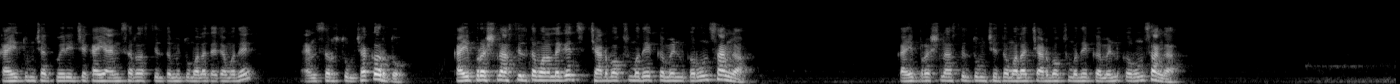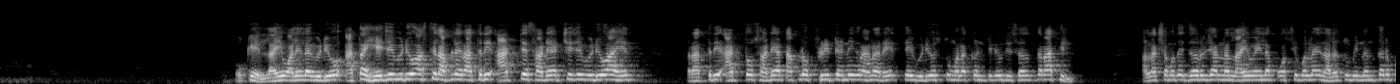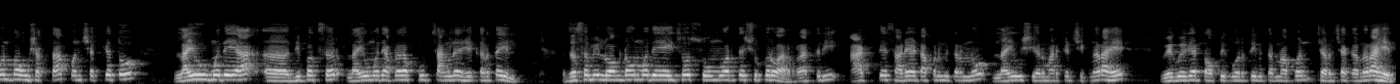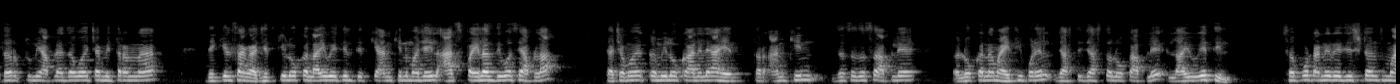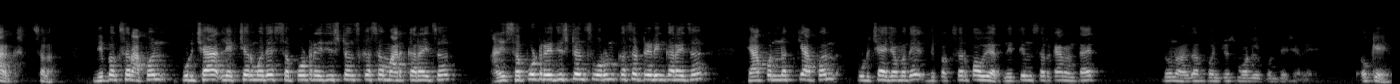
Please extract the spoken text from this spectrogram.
काही तुमच्या क्वेरीचे काही आन्सर असतील तर मी तुम्हाला त्याच्यामध्ये आन्सर्स तुमच्या करतो. काही प्रश्न असतील तर मला लगेच चॅट बॉक्समध्ये कमेंट करून सांगा. काही प्रश्न असतील तुमचे तर मला चॅट बॉक्समध्ये कमेंट करून सांगा. ओके लाईव्ह आलेला व्हिडिओ आता हे जे व्हिडिओ असतील आपले रात्री आठ ते साडेआठचे जे व्हिडिओ आहेत रात्री आठ तो साडेआठ आपलं फ्री ट्रेनिंग राहणार आहे ते व्हिडिओज तुम्हाला कंटिन्यू दिसत राहतील. लक्षामध्ये जर ज्यांना लाईव्ह यायला पॉसिबल नाही झालं तुम्ही नंतर पण पाहू शकता पण शक्यतो लाईव्हमध्ये या दीपक सर लाईव्हमध्ये आपल्याला खूप चांगलं हे करता येईल. जसं मी लॉकडाऊन मध्ये यायचो सोमवार ते शुक्रवार रात्री आठ ते साडेआठ आपण मित्रांनो लाईव्ह शेअर मार्केट शिकणार आहे. वेगवेगळ्या टॉपिकवरती मित्रांनो आपण चर्चा करणार आहे. तर तुम्ही आपल्या जवळच्या मित्रांना देखील सांगा जितकी लोक लाईव्ह येतील तितकी आणखीन मजा येईल. आज पहिलाच दिवस आहे आपला. त्याच्यामुळे कमी लोक आलेले आहेत. तर आणखीन जसं जसं आपले लोकांना माहिती पडेल जास्तीत जास्त लोक आपले लाईव्ह येतील. सपोर्ट आणि रेजिस्टन्स मार्क चला. दीपक सर आपण पुढच्या लेक्चरमध्ये सपोर्ट रेजिस्टन्स कसं मार्क करायचं आणि सपोर्ट रेजिस्टन्स वरून कसं ट्रेडिंग करायचं हे आपण नक्की आपण पुढच्या ह्याच्यामध्ये दीपक सर पाहूयात. नितीन सर काय म्हणतायत? दोन हजार पंचवीस मॉडेल कोणते शेअर आहे? ओके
